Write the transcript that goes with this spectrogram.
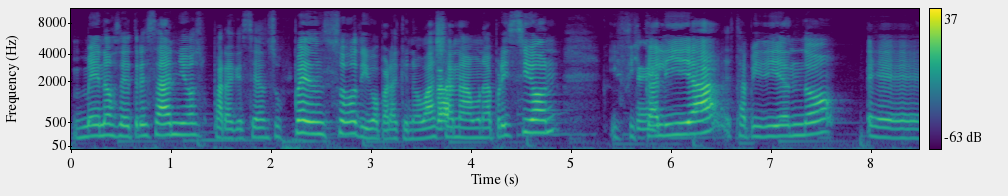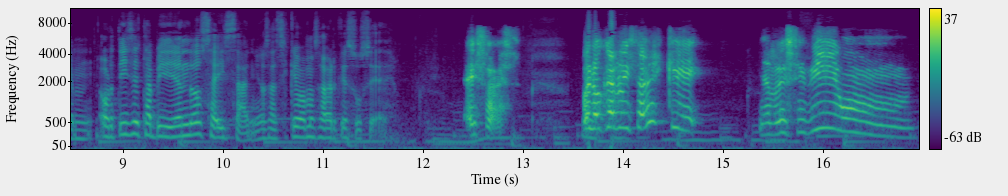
menos de tres años para que sean suspenso, digo, para que no vayan a una prisión. Y Fiscalía está pidiendo, eh, Ortiz está pidiendo seis años, así que vamos a ver qué sucede. Eso es. Bueno, Carlos, ¿y sabes que recibí un,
